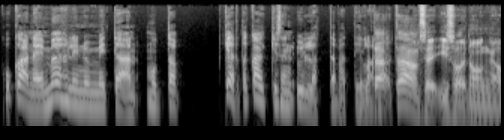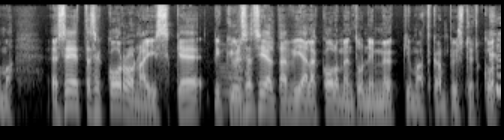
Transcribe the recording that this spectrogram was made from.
kukaan ei möhlinyt mitään, mutta kerta kaikki sen yllättävä tilanne. Tämä on se isoin ongelma. Se, että se korona iskee, niin kyllä sä sieltä vielä kolmen tunnin mökkimatkan pystyt kotiin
